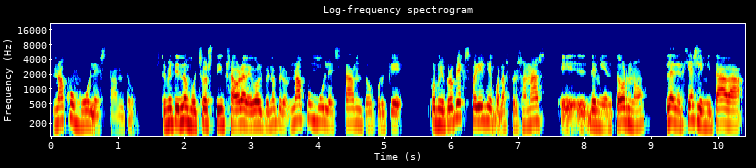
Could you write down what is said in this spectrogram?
no acumules tanto. Estoy metiendo muchos tips ahora de golpe, ¿no? Pero no acumules tanto porque por mi propia experiencia y por las personas eh, de mi entorno, la energía es limitada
